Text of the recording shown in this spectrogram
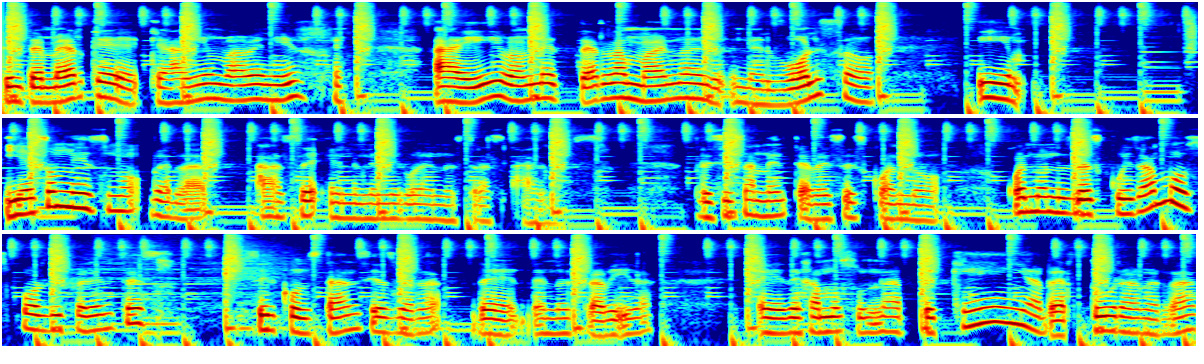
sin temer que, alguien va a venir ahí, va a meter la mano en, en el bolso. Y, y eso mismo, ¿verdad? Hace el enemigo de nuestras almas. Precisamente a veces cuando, cuando nos descuidamos por diferentes circunstancias, ¿verdad? De, nuestra vida, eh, dejamos una pequeña abertura, ¿verdad?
